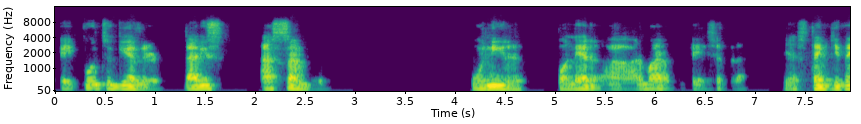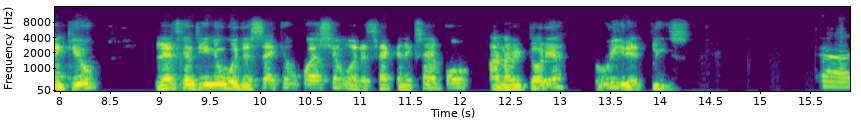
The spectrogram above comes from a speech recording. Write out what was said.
okay, put together. That is assemble. Unir, poner, uh, armar, okay, etc. Yes, thank you, thank you. Let's continue with the second question, with the second example. Ana Victoria, read it, please. Uh,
